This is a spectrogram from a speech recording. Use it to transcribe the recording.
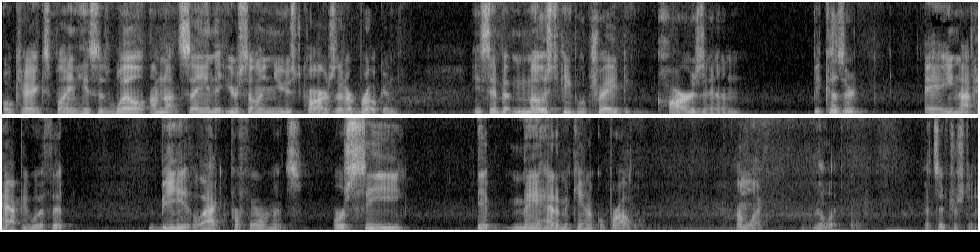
okay, explain. He says, well, I'm not saying that you're selling used cars that are broken. He said, but most people trade cars in because they're A, not happy with it, B, it lacked performance, or C, it may have had a mechanical problem. I'm like, really? That's interesting.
